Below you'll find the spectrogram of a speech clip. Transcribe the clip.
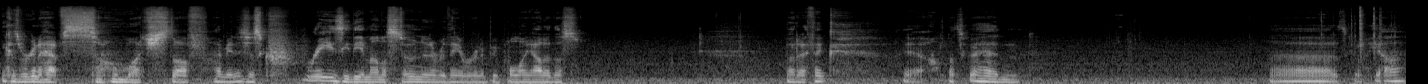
because we're going to have so much stuff. I mean, it's just crazy the amount of stone and everything we're going to be pulling out of this. But I think, yeah, let's go ahead and Uh, let's go here.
